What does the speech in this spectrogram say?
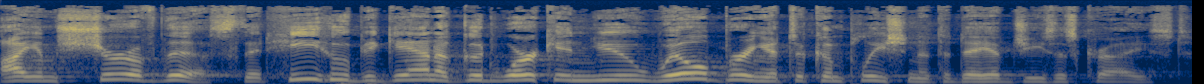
I am sure of this, that he who began a good work in you will bring it to completion at the day of Jesus Christ.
